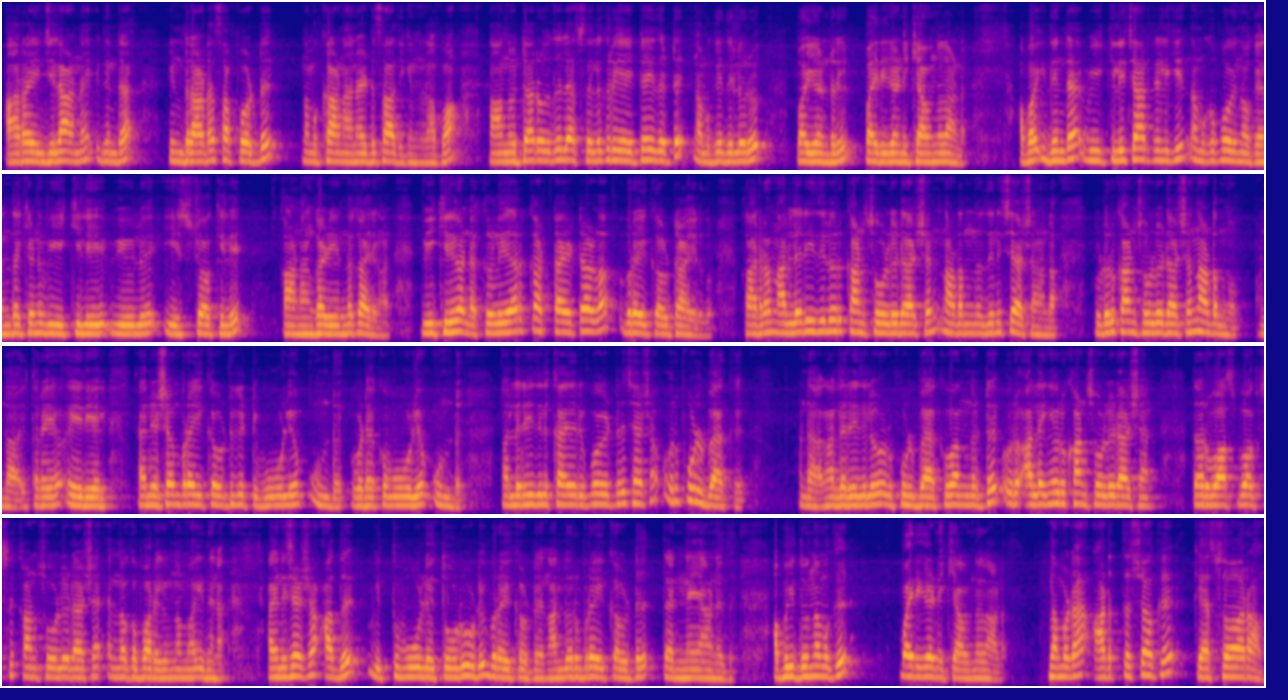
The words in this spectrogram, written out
ആ റേഞ്ചിലാണ് ഇതിന്റെ ഇൻട്രാഡ സപ്പോർട്ട് നമുക്ക് കാണാനായിട്ട് സാധിക്കുന്നത്. അപ്പോൾ നാനൂറ്റി അറുപത് ലെവൽ ക്രിയേറ്റ് ചെയ്തിട്ട് നമുക്ക് ഇതിലൊരു ബൈ പരിഗണിക്കാവുന്നതാണ്. അപ്പോൾ ഇതിന്റെ വീക്കിലി ചാർട്ടിലേക്ക് നമുക്ക് പോയി നോക്കാം. എന്തൊക്കെയാണ് വീക്കിലി വ്യൂവിൽ ഈ സ്റ്റോക്കിൽ കാണാൻ കഴിയുന്ന കാര്യങ്ങൾ. വീക്കിൽ കണ്ട ക്ലിയർ കട്ടായിട്ടുള്ള ബ്രേക്ക് ഔട്ട് ആയിരുന്നു. കാരണം നല്ല രീതിയിൽ ഒരു കൺസോളിഡേഷൻ നടന്നതിന് ശേഷം കണ്ട. ഇവിടെ ഒരു കൺസോളിഡേഷൻ നടന്നു. കണ്ട ഇത്രയും ഏരിയയിൽ അതിനുശേഷം ബ്രേക്ക് ഔട്ട് കിട്ടി. വോളിയം ഉണ്ട്. ഇവിടെയൊക്കെ വോളിയം ഉണ്ട്. നല്ല രീതിയിൽ കയറി പോയിട്ട് ശേഷം ഒരു ഫുൾ ബാക്ക് ഉണ്ടാ നല്ല രീതിയിൽ ഒരു പുൾ ബാക്ക് വന്നിട്ട് ഒരു അല്ലെങ്കിൽ ഒരു കൺസോളിഡേഷൻ ദർവാസ് ബോക്സ് കൺസോളിഡേഷൻ എന്നൊക്കെ പറയും നമ്മൾ ഇതിനെ. അതിനുശേഷം അത് വിത്ത് വോളിയത്തോടുകൂടി ബ്രേക്ക് ഔട്ട് നല്ലൊരു ബ്രേക്ക് ഔട്ട് തന്നെയാണിത്. അപ്പോൾ ഇതും നമുക്ക് പരിഗണിക്കാവുന്നതാണ്. നമ്മുടെ അടുത്ത സ്റ്റോക്ക് കെസോറാം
